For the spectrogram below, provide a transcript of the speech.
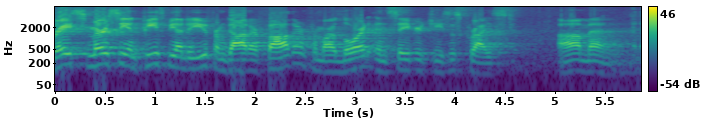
Grace, mercy, and peace be unto you from God our Father and from our Lord and Savior Jesus Christ. Amen.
